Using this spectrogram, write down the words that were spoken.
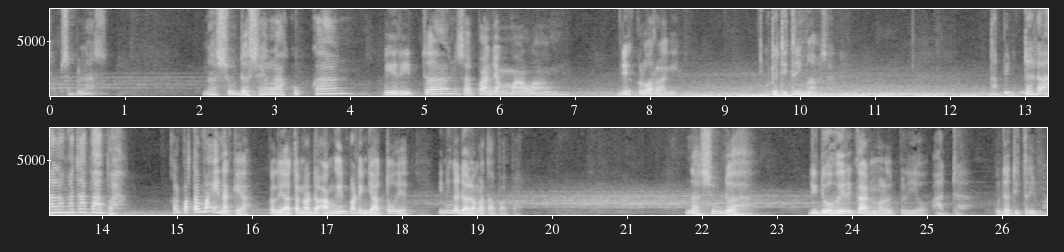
Jam 11 nah sudah saya lakukan wiridan sepanjang malam. Dia keluar lagi. Udah diterima misalnya tapi tidak ada alamat apa-apa. Kalau pertama enak ya. Kelihatan ada angin paling jatuh ya. Ini nggak ada alamat apa-apa. Nah sudah didohirkan melalui beliau ada. Udah diterima.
